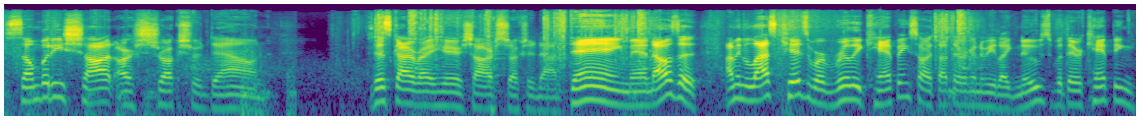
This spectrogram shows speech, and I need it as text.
Somebody shot our structure down. This guy right here shot our structure down. Dang, man. That was a... I mean, the last kids were really camping, so I thought they were going to be, like, noobs. But they were camping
